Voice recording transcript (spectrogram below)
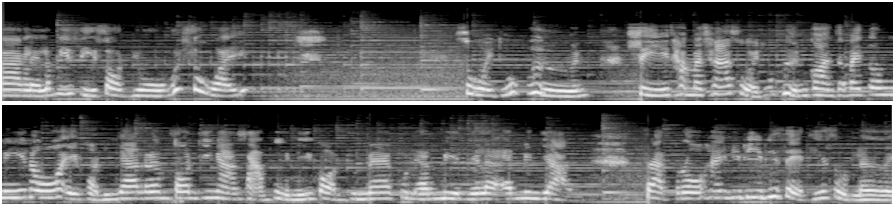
มากๆเลย แล้วมีสีสดอยู่อุ๊ยสวย สวยทุกผืน สีธรรมชาติสวยทุกผืนก่อนจะไปตรงนี้เนาะเอกขออนุญาตเริ่มต้นที่งานสามผืนนี้ก่อนคุณแม่คุณแอดมินนี่แหละแอดมินใหญ่จัดโปรให้พี่ๆพิเศษที่สุดเลย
